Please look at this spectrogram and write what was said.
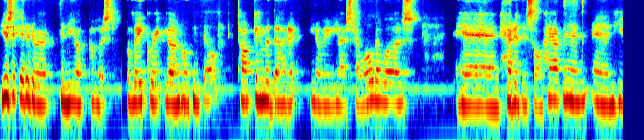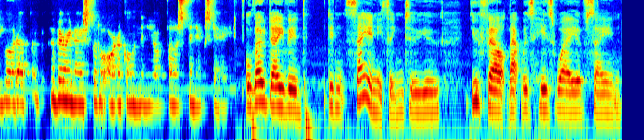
music editor at the New York Post, the late great Jan Hodenfield. Talked to him about it. You know, he asked how old I was and how did this all happen? And he wrote up a, a, very nice little article in the New York Post the next day. Although David didn't say anything to you, you felt that was his way of saying,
